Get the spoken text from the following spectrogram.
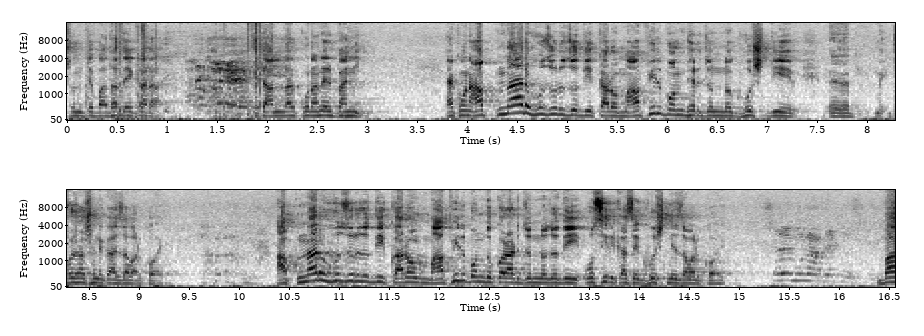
শুনতে বাধা দেয় কারা? এটা আল্লাহর কোরআনের বাণী। এখন আপনার হুজুর যদি কারও মাহফিল বন্ধের জন্য ঘুষ দিয়ে প্রশাসনের কাজ যাওয়ার কয়? আপনার হুজুর যদি কারও মাহফিল বন্ধ করার জন্য যদি ওসির কাছে ঘুষ নিয়ে যাওয়ার কয়? বা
